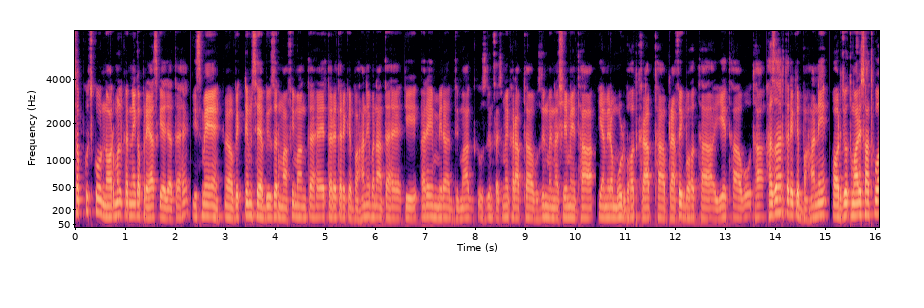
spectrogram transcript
सब कुछ को नॉर्मल करने का प्रयास किया जाता है। इसमें विक्टिम से अब्यूजर माफ़ी माँगता है तरह तरह के बहाने बनाता है कि, अरे, मेरा दिमाग उस दिन सच में खराब था, उस दिन मैं नशे में था, या मेरा मूड बहुत खराब था ट्रैफ़िक बहुत था, ये था, वो था। हज़ार तरह के बहाने और जो तुम्हारे साथ हुआ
